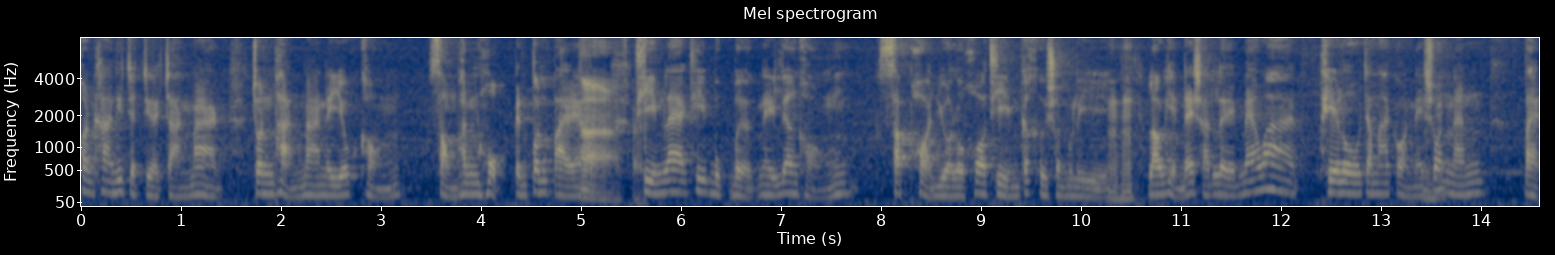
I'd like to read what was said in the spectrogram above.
ค่อนข้างที่จะเจือจางมาก จนผ่านมาในยุคของ2006 เป็นต้นไปครับอ่าใช่ทีมแรกที่บุกเบิกในเรื่องของ Support Your Local Team ก็คือชนบุรีอือฮึเราเห็นได้ชัดเลย แม้ว่าเทโลจะมาก่อนในช่วงนั้น แต่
